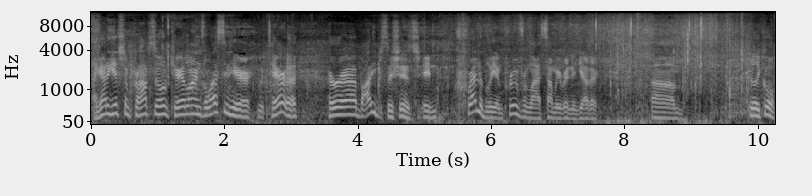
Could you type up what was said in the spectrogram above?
I got to give some props to old Caroline's lesson here with Tara. Her uh, body position is incredibly improved from last time we've ridden together. Um, really cool.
